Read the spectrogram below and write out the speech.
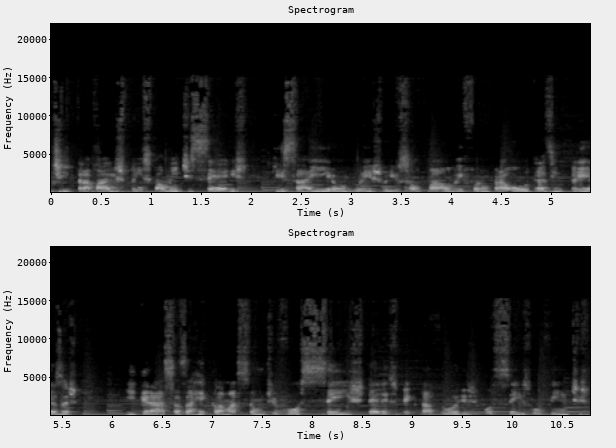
de trabalhos, principalmente séries, que saíram do eixo Rio-São Paulo e foram para outras empresas. E graças à reclamação de vocês, telespectadores, de vocês, ouvintes,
